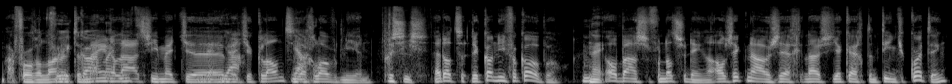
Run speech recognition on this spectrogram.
Maar voor een lange termijn relatie met, je, met je klant, daar geloof ik niet in. Precies. dat, dat kan niet verkopen. Nee. Op basis van dat soort dingen. Als ik nou zeg, luister, je krijgt een tientje korting,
